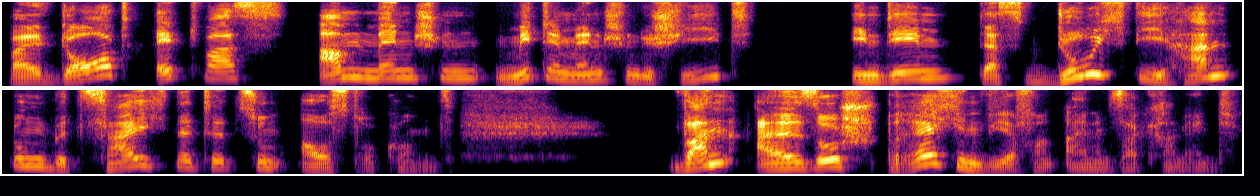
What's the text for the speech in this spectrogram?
weil dort etwas am Menschen, mit dem Menschen geschieht, indem das durch die Handlung bezeichnete zum Ausdruck kommt. Wann also sprechen wir von einem Sakrament?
